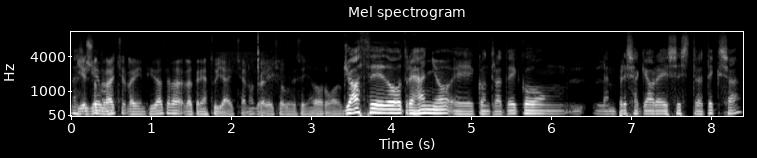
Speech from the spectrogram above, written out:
Así y eso que, te la, hecho, la identidad te la, la tenías tú ya hecha, ¿no? Te la había hecho algún diseñador o algo. Yo hace dos o tres años eh, contraté con la empresa que ahora es Stratexa,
